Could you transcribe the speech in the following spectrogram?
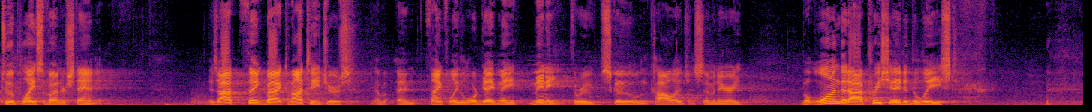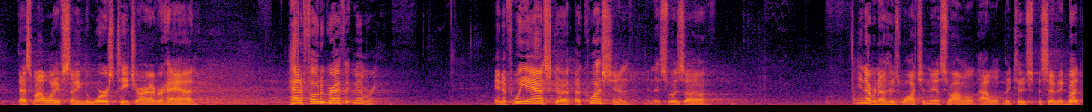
to a place of understanding. As I think back to my teachers, uh, and thankfully the Lord gave me many through school and college and seminary, but one that I appreciated the least That's my way of saying the worst teacher I ever had had a photographic memory. And if we ask a, a question, and this was a you never know who's watching this, so I won't, I won't be too specific. But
